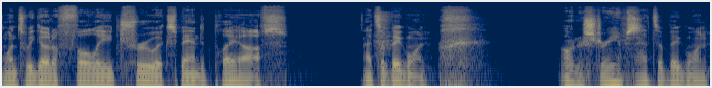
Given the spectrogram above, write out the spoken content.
Once we go to fully true expanded playoffs, that's a big one. Owner's dreams. That's a big one.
